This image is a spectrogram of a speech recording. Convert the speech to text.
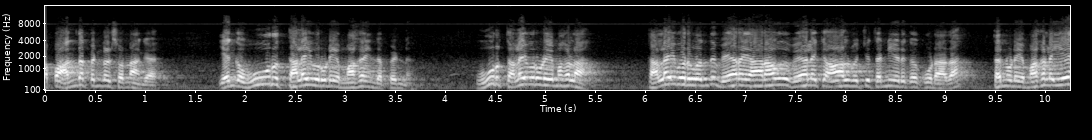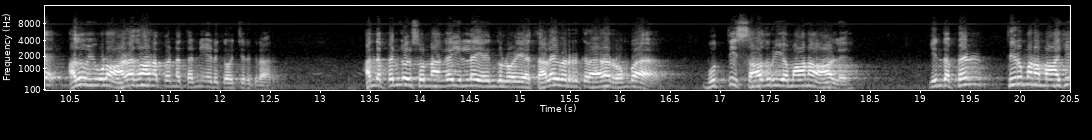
அப்ப அந்த பெண்கள் சொன்னாங்க எங்க ஊரு தலைவருடைய மக இந்த பெண்ணு. ஊர் தலைவருடைய மகளா? தலைவர் வந்து வேற யாராவது வேலைக்கு ஆள் வச்சு தண்ணி எடுக்க கூடாதா தன்னுடைய மகளையே அதுவும் இவ்வளவு அழகான பெண்ணை தண்ணி எடுக்க வச்சிருக்கிறாரு. அந்த பெண்கள் சொன்னாங்க இல்லை எங்களுடைய தலைவர் இருக்கிறாரு ரொம்ப புத்தி சாதுரியமான ஆளு. இந்த பெண் திருமணமாகி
